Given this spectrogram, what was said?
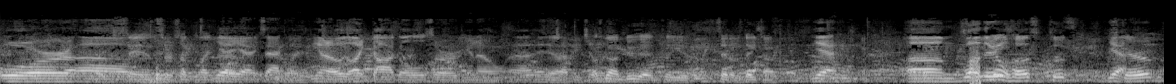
or uh, Sense or something like yeah, that. yeah, yeah, exactly. You know, like goggles or you know, uh, any Yeah. type of I was going to do that until you said it was daytime. Yeah. Um, well, you there. know Husk took Yeah. Scarab?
